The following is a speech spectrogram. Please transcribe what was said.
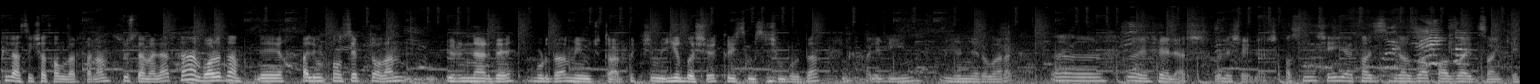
plastik çatallar falan, süslemeler. Ha bu arada e, Halloween konsepti olan ürünler de burada mevcut artık. Şimdi yılbaşı, Christmas için burada. Halloween ürünleri olarak. Eee, böyle şeyler, böyle şeyler. Aslında şey yelpazesi biraz daha fazlaydı sanki.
